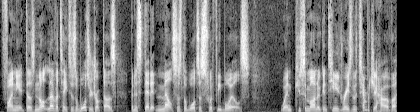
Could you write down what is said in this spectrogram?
finding it does not levitate as a water drop does, but instead it melts as the water swiftly boils. When Cusimano continued raising the temperature, however,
